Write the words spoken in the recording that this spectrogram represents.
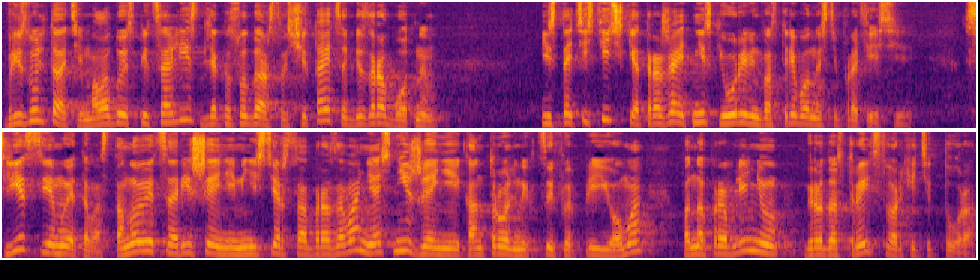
В результате молодой специалист для государства считается безработным и статистически отражает низкий уровень востребованности профессии. Следствием этого становится решение Министерства образования о снижении контрольных цифр приема по направлению градостроительства архитектура.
